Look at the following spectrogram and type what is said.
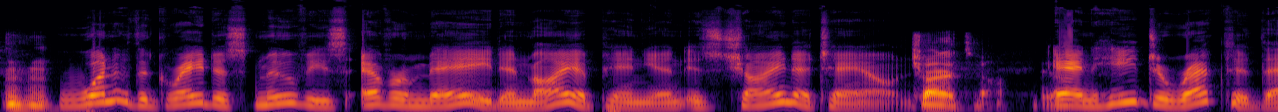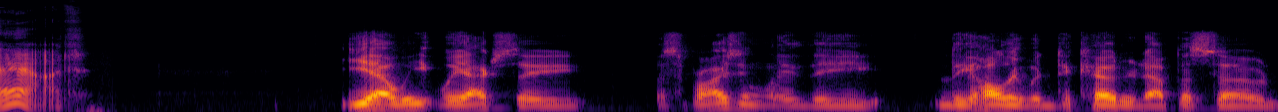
Mhm. one of the greatest movies ever made, in my opinion, is Chinatown, Chinatown. Yeah. and he directed that. Yeah, we we actually surprisingly the the Hollywood Decoded episode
